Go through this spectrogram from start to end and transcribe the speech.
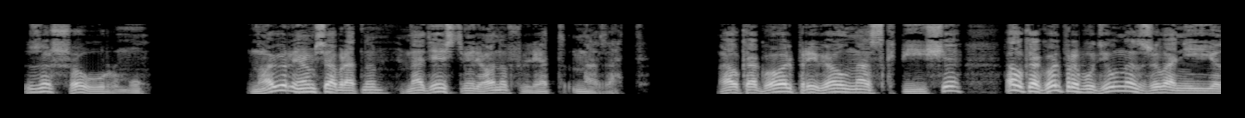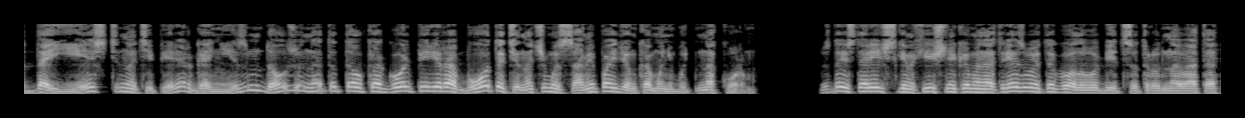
за шаурму. Но вернемся обратно на 10 миллионов лет назад. Алкоголь привел нас к пище, алкоголь пробудил нас желание ее доесть, но теперь организм должен этот алкоголь переработать, иначе мы сами пойдем кому-нибудь на корм. С доисторическим хищником и на трезвую-то голову биться трудновато,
